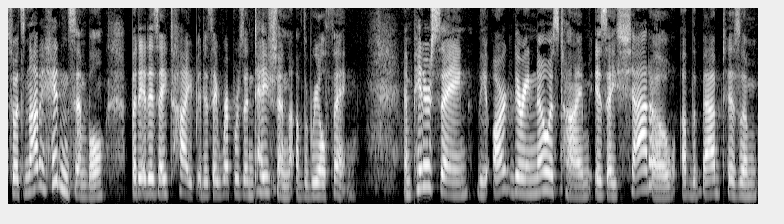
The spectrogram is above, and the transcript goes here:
So it's not a hidden symbol, but it is a type, it is a representation of the real thing. And Peter's saying the ark during Noah's time is a shadow of the baptism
